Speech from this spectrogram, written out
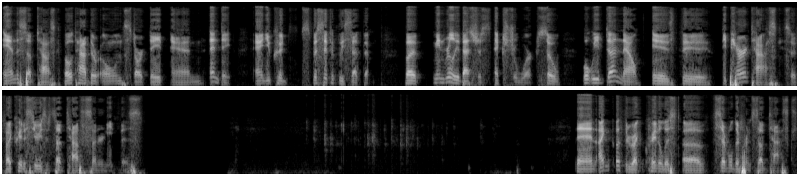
and the subtask both had their own start date and end date, and you could specifically set them. But, I mean, really, that's just extra work. So what we've done now is the, the parent task. So if I create a series of subtasks underneath this, then I can go through, I can create a list of several different subtasks.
